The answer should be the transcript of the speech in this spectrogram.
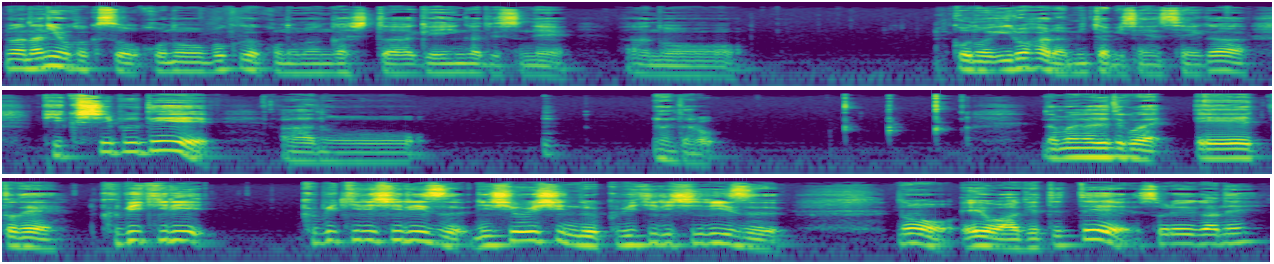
まあ、何を隠そう、この僕がこの漫画した原因がですね、あの、この色原三度先生がピクシブで、あの、なんだろう、名前が出てこない。えー、っとね、首切り、首切りシリーズ、西尾維新の首切りシリーズの絵を上げてて、それがね、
